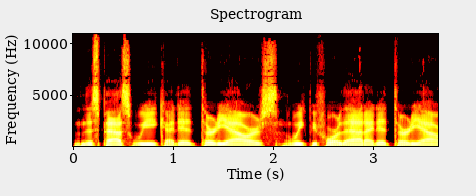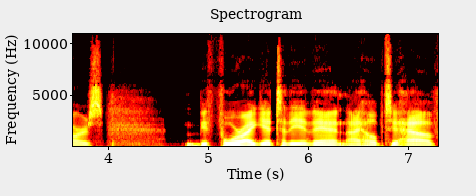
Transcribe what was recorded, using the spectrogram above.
This past week I did 30 hours. The week before that I did 30 hours. Before I get to the event, I hope to have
